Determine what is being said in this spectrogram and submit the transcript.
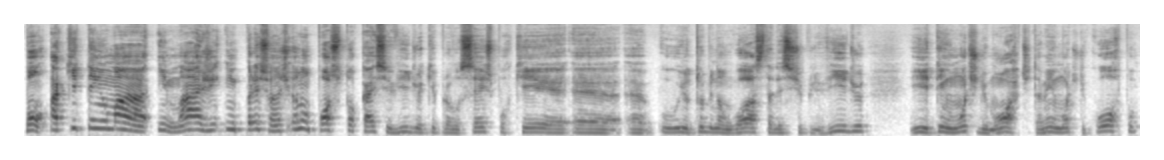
Bom, aqui tem uma imagem impressionante. Eu não posso tocar esse vídeo aqui para vocês porque é, é, o YouTube não gosta desse tipo de vídeo e tem um monte de morte também, um monte de corpo.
